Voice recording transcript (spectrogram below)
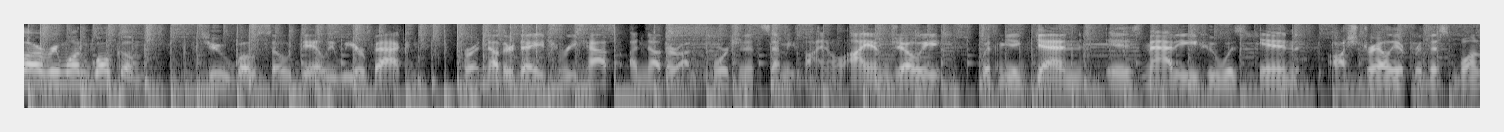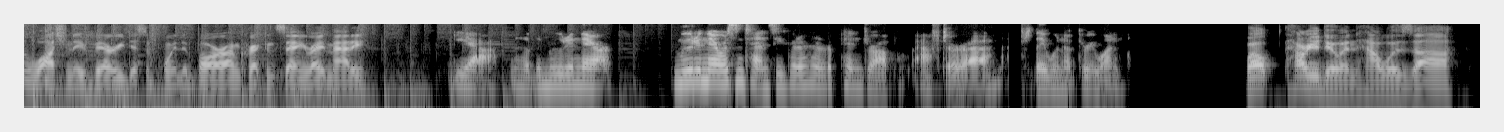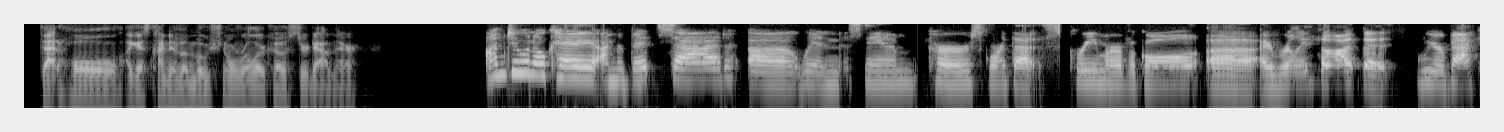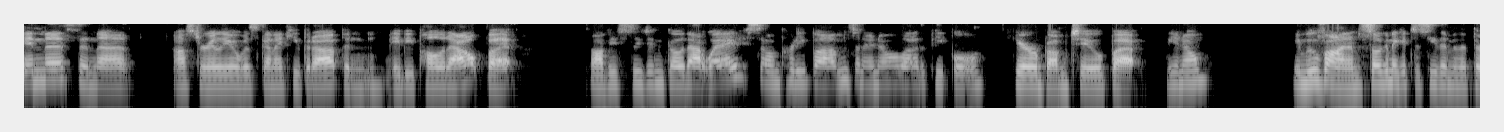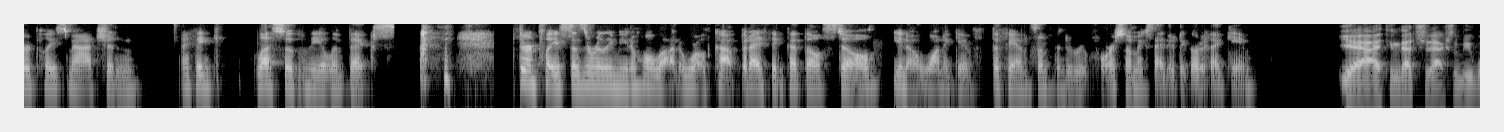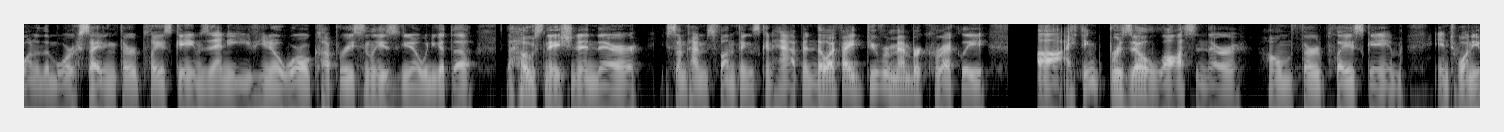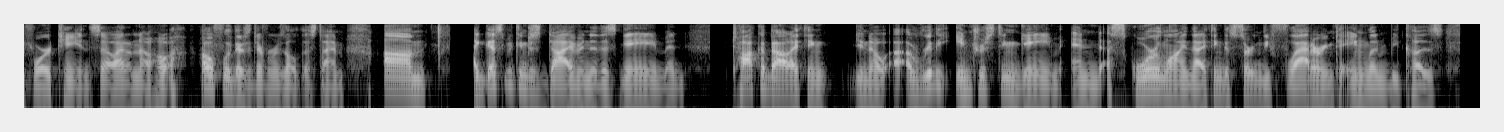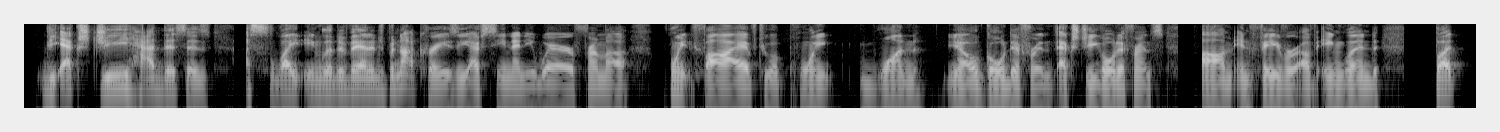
Hello, everyone. Welcome to Woso Daily. We are back for another day to recap another unfortunate semifinal. I am Joey. With me again is Maddie, who was in Australia for this one, watching a very disappointed bar. I'm correct in saying, right, Maddie? Yeah, uh, the mood in there, mood in there was intense. You could have heard a pin drop after uh, after they went up three one. Well, how are you doing? How was uh that whole, I guess, kind of emotional roller coaster down there? I'm doing okay. I'm a bit sad uh, when Sam Kerr scored that screamer of a goal. Uh, I really thought that we were back in this and that Australia was going to keep it up and maybe pull it out, but obviously didn't go that way. So I'm pretty bummed. And I know a lot of the people here are bummed too, but you know, we move on. I'm still going to get to see them in the third place match, and I think less so than the Olympics. third place doesn't really mean a whole lot in a World Cup, but I think that they'll still, you know, want to give the fans something to root for. So I'm excited to go to that game. Yeah, I think that should actually be one of the more exciting third place games in any, you know, World Cup recently is, you know, when you get the the host nation in there, sometimes fun things can happen. Though if I do remember correctly, uh, I think Brazil lost in their home third place game in 2014. So I don't know. Ho- hopefully there's a different result this time. Um, I guess we can just dive into this game and talk about, I think, you know, a really interesting game and a score line that I think is certainly flattering to England because the XG had this as a slight England advantage, but not crazy. I've seen anywhere from a 0.5 to a 0.1, you know, goal difference, XG goal difference um, in favor of England. But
